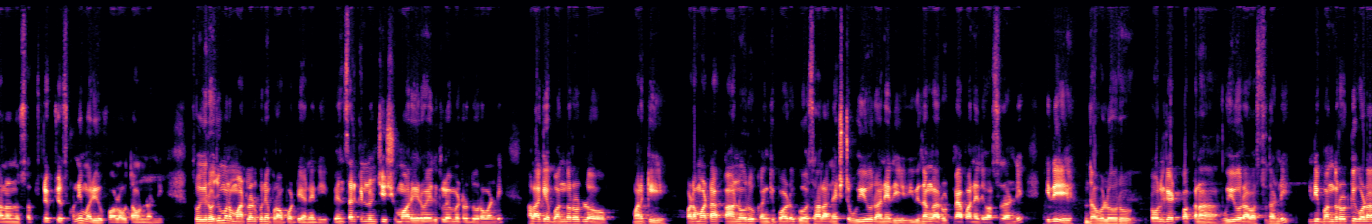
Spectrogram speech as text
ఛానల్ను సబ్స్క్రైబ్ చేసుకొని మరియు ఫాలో అవుతూ ఉండండి. సో ఈరోజు మనం మాట్లాడుకునే ప్రాపర్టీ అనేది బెన్ సర్కిల్ నుంచి సుమారు ఇరవై ఐదు కిలోమీటర్ దూరం అండి. అలాగే బందర్ రోడ్లో మనకి పడమట కానూరు కంకిపాడు గోశాల నెక్స్ట్ ఉయ్యూరు అనేది ఈ విధంగా రూట్ మ్యాప్ అనేది వస్తుందండి. ఇది ధవలూరు టోల్ గేట్ పక్కన ఉయ్యూరు వస్తుందండి. ఇది బందర్ రోడ్కి కూడా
